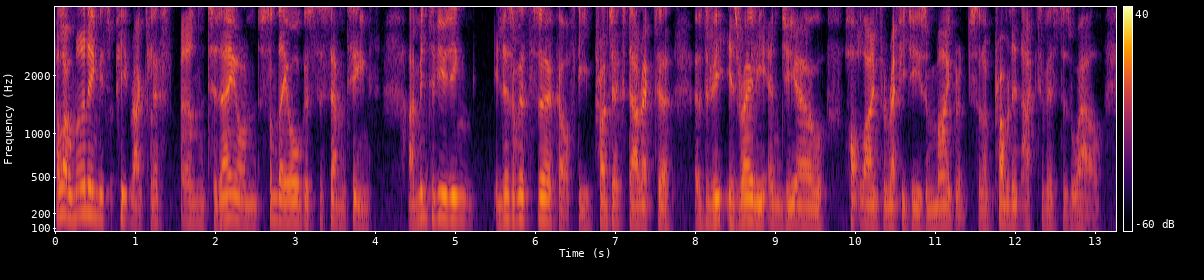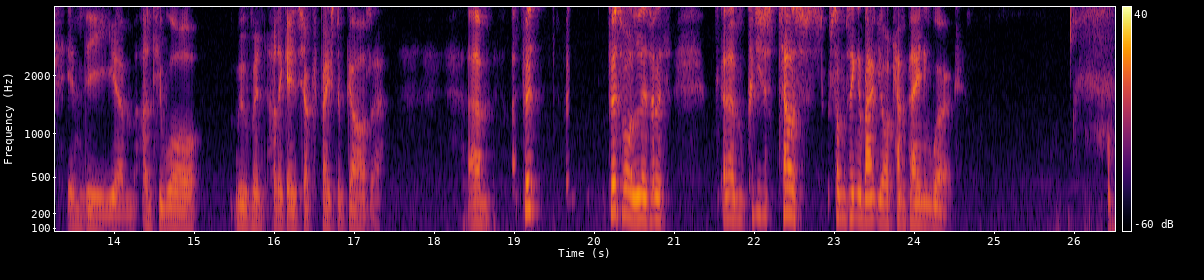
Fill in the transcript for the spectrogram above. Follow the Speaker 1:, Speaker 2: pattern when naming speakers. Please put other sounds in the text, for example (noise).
Speaker 1: Hello, my name is Pete Radcliffe, and today on Sunday, August the 17th, I'm interviewing Elizabeth Tsurkov, the projects director of the Israeli NGO Hotline for Refugees and Migrants, and a prominent activist as well in the um, anti war movement and against the occupation of Gaza. Um, first of all, Elizabeth, um, could you just tell us something about your campaigning work?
